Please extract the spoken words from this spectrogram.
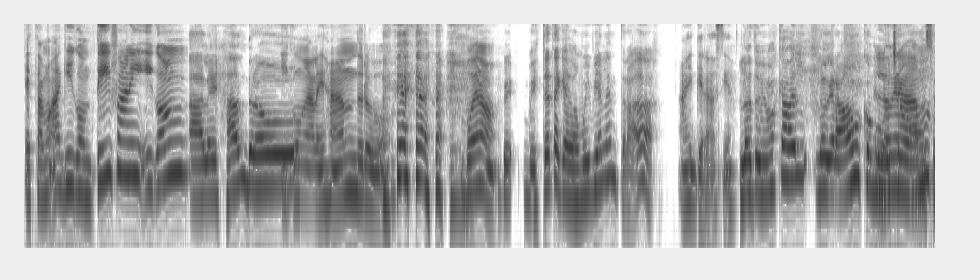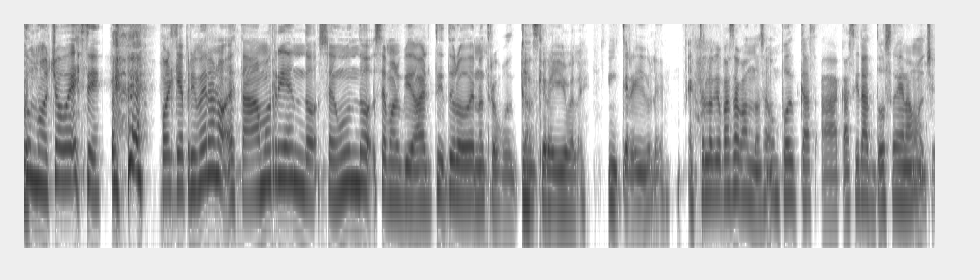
Estamos aquí con Tiffany y con, Alejandro. y con Alejandro. Bueno, Vi- Viste, te quedó muy bien la entrada. Ay, gracias. Lo tuvimos que haber, lo grabamos como Lo ocho grabamos veces. como ocho veces. Porque primero nos estábamos riendo, segundo se me olvidó el título de nuestro podcast. Increíble. Increíble. Esto es lo que pasa cuando haces un podcast a casi las 12 de la noche.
